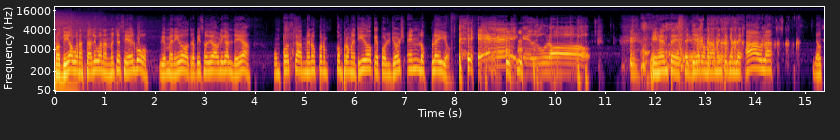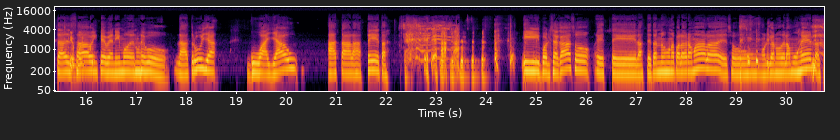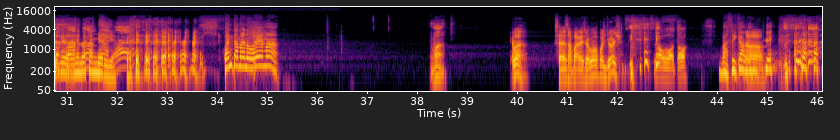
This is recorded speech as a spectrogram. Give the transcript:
Buenos días, buenas tardes y buenas noches, siervo. Bienvenido a otro episodio de Abriga Aldea, un podcast menos pro- comprometido que por George en los playoffs. ¡Ey, ¡Qué duro! Mi gente, este es Jero nuevamente quien les habla. Ya ustedes Qué saben que venimos de nuevo la trulla, guayau hasta las tetas. y por si acaso, este, las tetas no es una palabra mala, eso es un órgano de la mujer, así que dejen la changuería. Cuéntamelo, Emma. Emma, ¿Qué más? Se desapareció como por George. Lo votó. Básicamente,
